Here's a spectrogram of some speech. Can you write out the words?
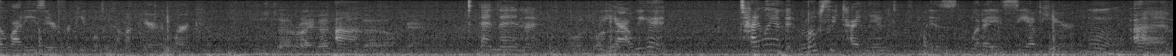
a lot easier for people to come up here and work. Is that right? Um. Okay. And then I was wondering. yeah, we get Thailand. Mostly Thailand is what I see up here. Hmm. Um,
